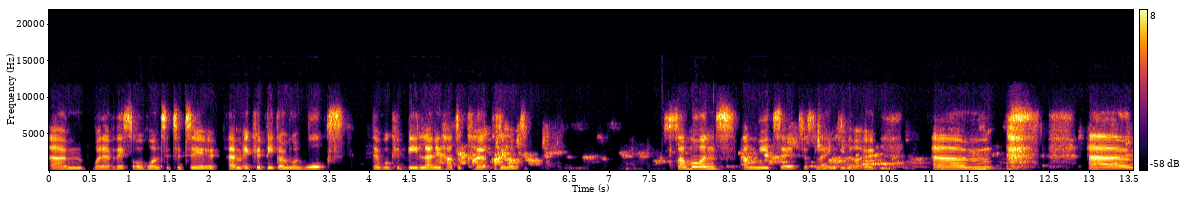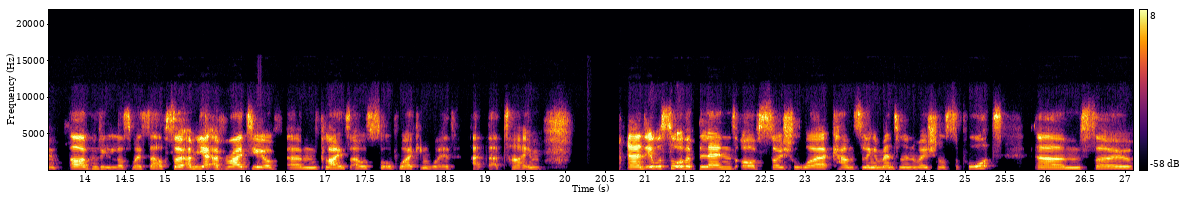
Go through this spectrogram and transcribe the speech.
um, whatever they sort of wanted to do. Um, it could be going on walks. They could be learning how to cook they want to someone's unmuted, just letting you know. Um, um, oh, I've completely lost myself. So um, yeah, a variety of um, clients I was sort of working with at that time. And it was sort of a blend of social work, counseling, and mental and emotional support. Um, so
